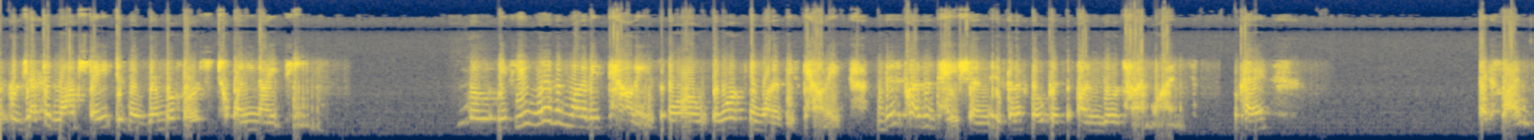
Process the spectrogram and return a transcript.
the projected launch date is November 1st, 2019. So if you live in one of these counties or work in one of these counties, this presentation is going to focus on your timelines. Okay? Next slide.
